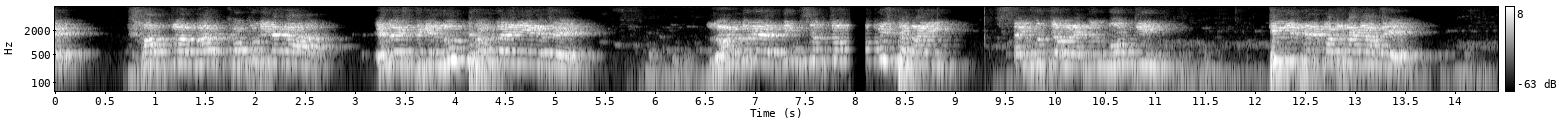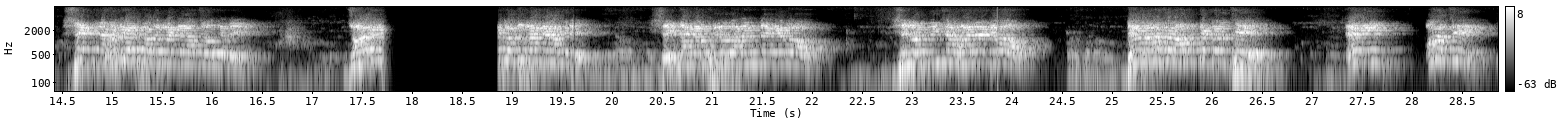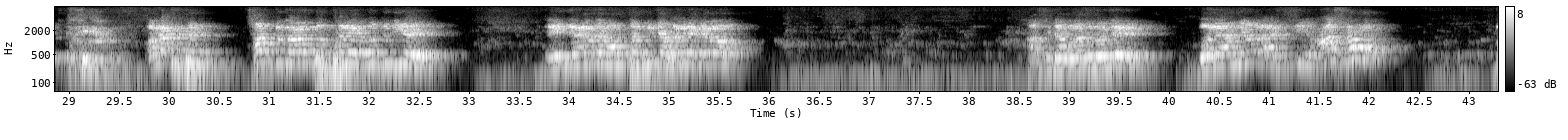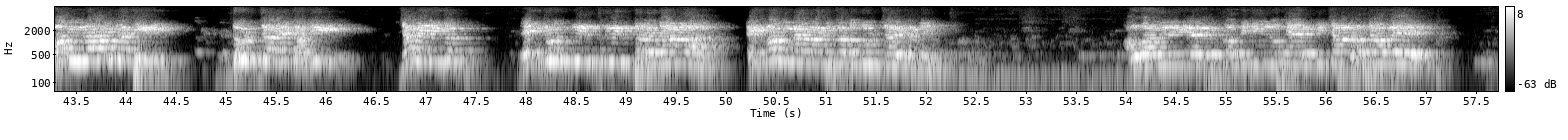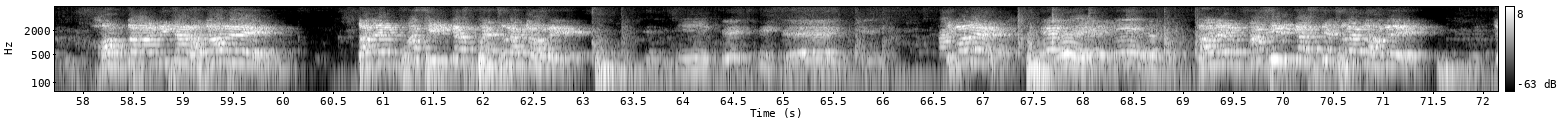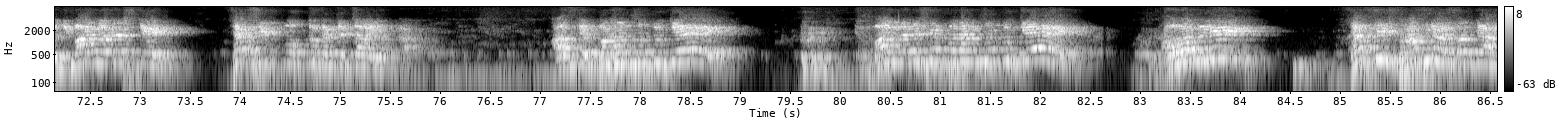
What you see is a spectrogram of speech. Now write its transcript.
সতেরো লক্ষ কোটি টাকা এদেশ থেকে লুণ্ঠন করে নিয়ে গেছে। লন্ডনের তিনশো চব্বিশটা বাড়ি সাইফুজ্জামান একজন মন্ত্রী টিলিপের কত টাকা আছে? শেখ রেহানের কত টাকা আছে ওখানে? জয় কত টাকা আছে? সেই টাকা ফেরত আনেন না কেন? সেরকম বিচার হয় না কেন দেড় হাজার হত্যা করেছে এই পাঁচে অগাস্টের ছাত্র গরম উত্থানের মধ্য দিয়ে এই দেড় হাজার হত্যার বিচার হয় না কেন হাসিনা মাঝে মাঝে বলে আমি আমার আসছি আসো বাংলার মাটি দুর্জয় ঘাটি যাবে এই যুদ্ধ- এই দুর্নীতির দুর্নীতির জানা এই বাংলার মাটি কত দুর্জয় ঘাটি আওয়ামী লীগের প্রতিটি লোকের বিচার হতে হবে। হত্যার বিচার হতে হবে। তাদের ফাঁসির কাছে ঝুলাতে হবে। তাদের ফাঁসির কাছে ঝুলাতে হবে। যদি বাংলাদেশকে ফ্যাসিস্ট মুক্ত করতে চাই আমরা, আজকে প্রধান শত্রু কে? বাংলাদেশের প্রধান শত্রু কে আওয়ামী লীগ ফ্যাসিস্ট হাসিনা সরকার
